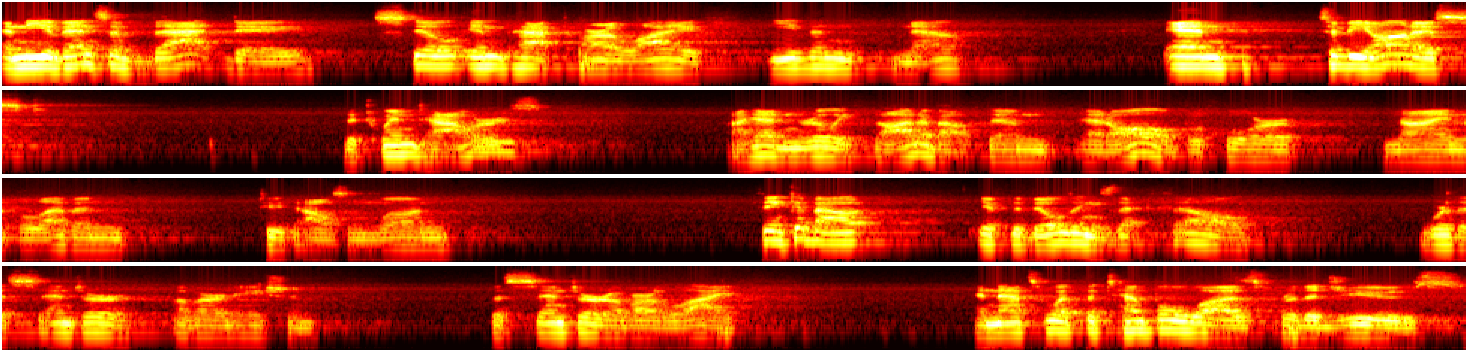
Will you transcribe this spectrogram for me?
And the events of that day still impact our life even now. And to be honest, the Twin Towers, I hadn't really thought about them at all before 9 11, 2001. Think about if the buildings that fell were the center of our nation, the center of our life. And that's what the temple was for the Jews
